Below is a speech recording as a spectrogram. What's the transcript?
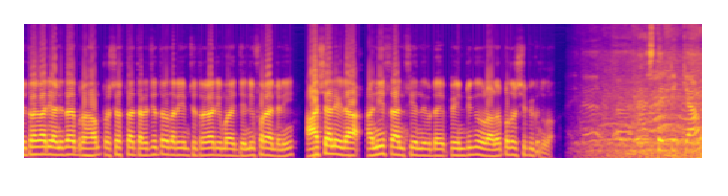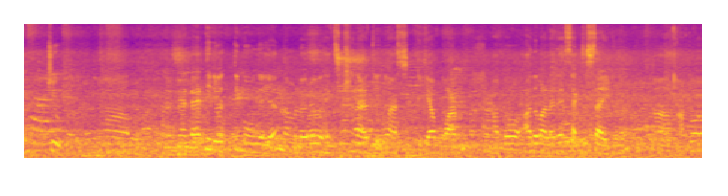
ചിത്രകാരി അനിത എബ്രഹാം പ്രശസ്ത ചലച്ചിത്ര നടിയും ചിത്രകാരിയുമായ ജെന്നിഫർ ആന്റണി ആശാലയില അനീസ് ആൻസി എന്നിവരുടെ പെയിന്റിങ്ങുകളാണ് പ്രദർശിപ്പിക്കുന്നത്. രണ്ടായിരത്തി ഇരുപത്തി മൂന്നിൽ നമ്മളൊരു എക്സിബിഷൻ നടത്തിയിരുന്നു ആസ്തറ്റിക്ക വൺ. അപ്പോൾ അത് വളരെ സക്സസ് ആയിരുന്നു. അപ്പോൾ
